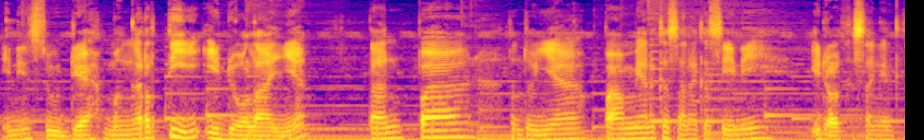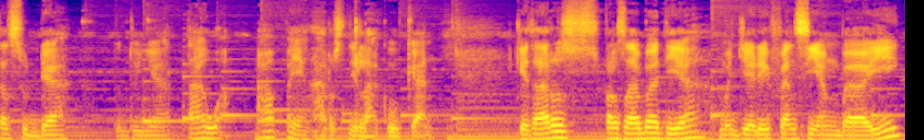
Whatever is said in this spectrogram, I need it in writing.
ini sudah mengerti idolanya tanpa tentunya pamer ke sana ke sini. Idol kesayangan kita sudah tentunya tahu apa yang harus dilakukan. Kita harus persahabat ya, menjadi fans yang baik,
